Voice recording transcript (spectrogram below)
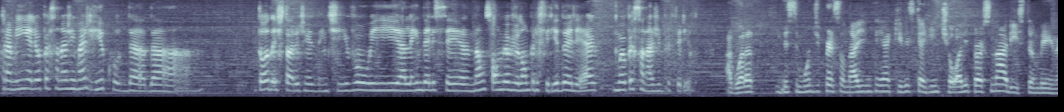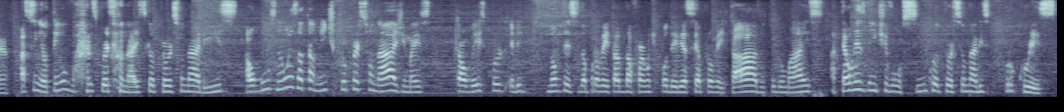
para mim, ele é o personagem mais rico da, da, toda a história de Resident Evil. E além dele ser não só o meu vilão preferido, ele é o meu personagem preferido. Agora, nesse monte de personagem, tem aqueles que a gente olha e torce o nariz também, né? Assim, eu tenho vários personagens que eu torço o nariz. Alguns não exatamente pro personagem, mas talvez por ele não ter sido aproveitado da forma que poderia ser aproveitado e tudo mais. Até o Resident Evil 5 eu torci o nariz pro Chris.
